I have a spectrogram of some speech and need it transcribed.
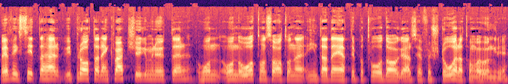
Och jag fick sitta här, vi pratade en kvart, 20 minuter. Hon, hon åt, hon sa att hon inte hade ätit på två dagar, så jag förstår att hon var hungrig.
